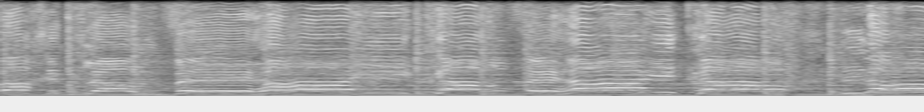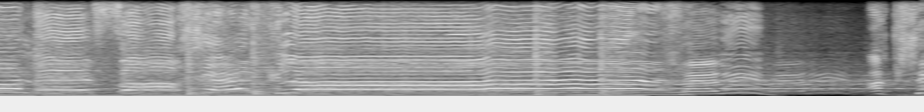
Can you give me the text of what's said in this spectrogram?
הפך את כלל והעיקר והעיקר לא לפחד כלל חיילים, עקשב!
